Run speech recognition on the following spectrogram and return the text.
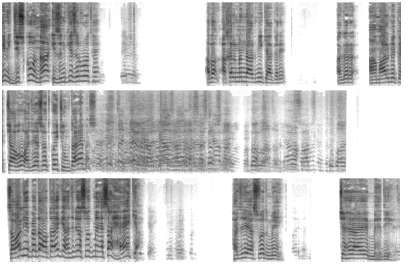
یعنی جس کو نہ کی ضرورت ہے اب عقل مند آدمی کیا کرے اگر امال میں کچا ہو اسود کوئی چومتا رہے بس سوال یہ پیدا ہوتا ہے کہ حضر اسود میں ایسا ہے کیا حضر اسود میں چہرائے مہدی ہے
